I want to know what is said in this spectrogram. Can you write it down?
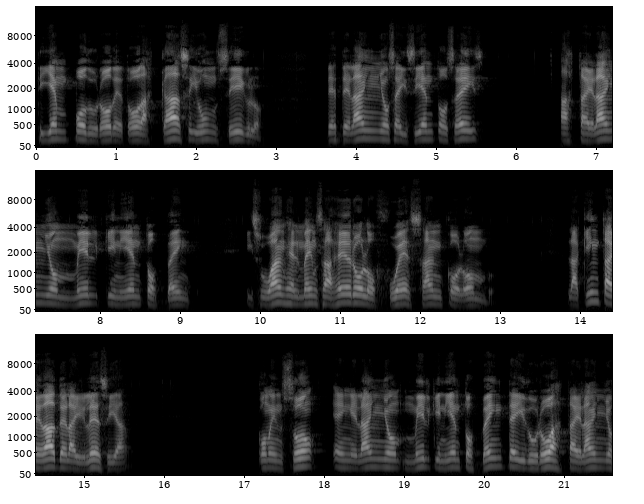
tiempo duró de todas, casi un siglo, desde el año 606 hasta el año 1520 y su ángel mensajero lo fue San Colombo. La quinta edad de la iglesia comenzó en el año 1520 y duró hasta el año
